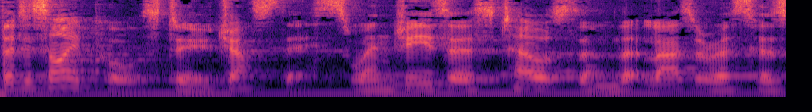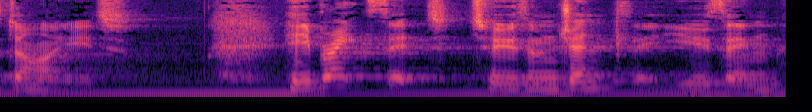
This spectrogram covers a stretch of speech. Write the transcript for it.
The disciples do just this when Jesus tells them that Lazarus has died. He breaks it to them gently, using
